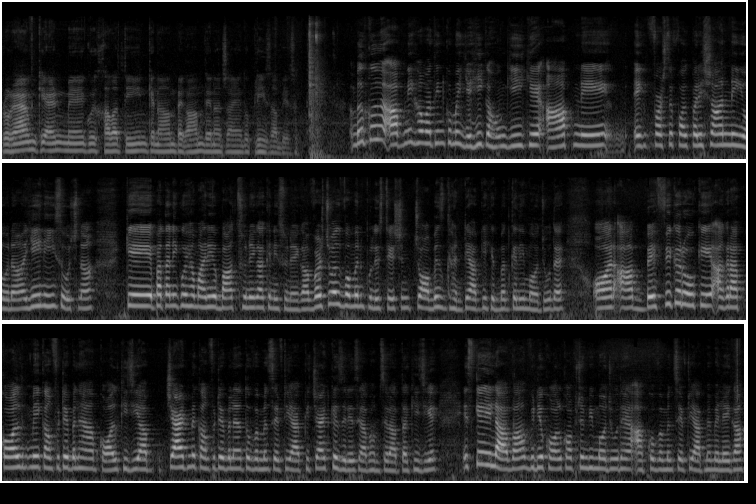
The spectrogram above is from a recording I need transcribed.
प्रोग्राम के एंड में कोई खातन के नाम पैगाम देना चाहें तो प्लीज़ आप दे सकते हैं। बिल्कुल अपनी खातन को मैं यही कहूँगी कि आपने एक फ़र्स्ट ऑफ़ ऑल परेशान नहीं होना, ये नहीं सोचना कि पता नहीं कोई हमारी बात सुनेगा कि नहीं सुनेगा। वर्चुअल वुमेन पुलिस स्टेशन 24 घंटे आपकी खिदमत के लिए मौजूद है और आप बेफिक्र हो कि अगर आप कॉल में कंफर्टेबल हैं, आप कॉल कीजिए, आप चैट में कंफर्टेबल हैं तो वुमेन सेफ्टी ऐप की चैट के ज़रिए से आप हमसे रबा कीजिए। इसके अलावा वीडियो कॉल का ऑप्शन भी मौजूद है, आपको वुमेन सेफ्टी ऐप में मिलेगा।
